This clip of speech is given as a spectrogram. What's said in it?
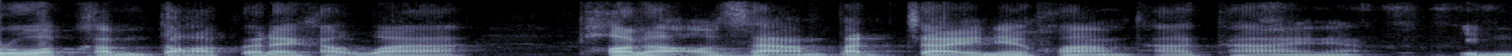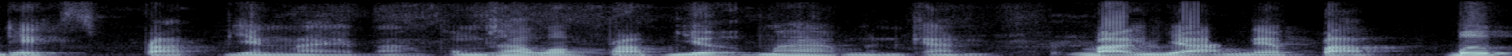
รวบคำตอบก็ได้ครับว่า พอเราเอา 3 ปัจจัยเนี่ยความท้าทายเนี่ยอินเด็กซ์ปรับยังไงบ้าง ผมทราบว่าปรับเยอะมากเหมือนกัน บางอย่างเนี่ยปรับปุ๊บ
